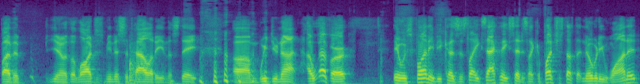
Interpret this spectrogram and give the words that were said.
by the you know the largest municipality in the state. Um, we do not. However, it was funny because it's like exactly like said. It's like a bunch of stuff that nobody wanted.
